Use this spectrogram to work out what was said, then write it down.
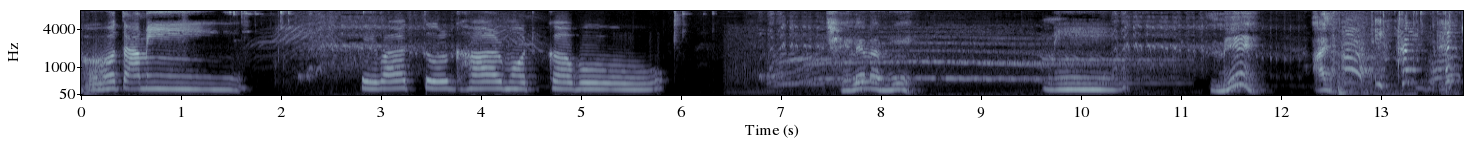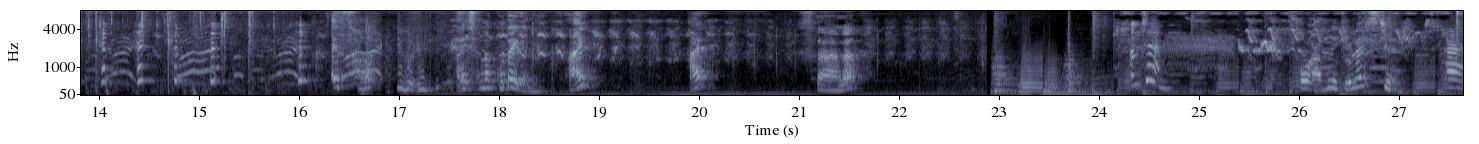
ভূত আমি এবার তোর ঘাড় মটকাবো। ছেলে না মেয়ে? মেয়ে। মেয়ে? আই আই শালা কোথায় গেল? আই আই শালা। শুনছেন ও আপনি চলে এসেছেন? হ্যাঁ।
